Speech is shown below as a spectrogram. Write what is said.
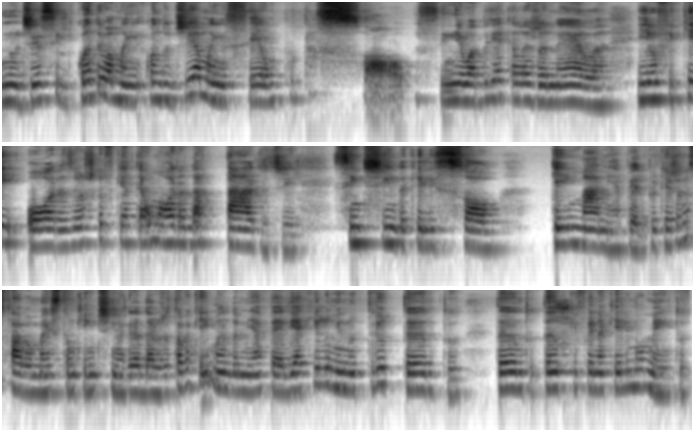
no dia seguinte, quando, eu amanhe, quando o dia amanheceu, um puta sol, assim, eu abri aquela janela e eu fiquei horas, eu acho que eu fiquei até uma hora da tarde sentindo aquele sol queimar minha pele, porque eu já não estava mais tão quentinho, agradável, já estava queimando a minha pele e aquilo me nutriu tanto, tanto, tanto que foi naquele momento.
